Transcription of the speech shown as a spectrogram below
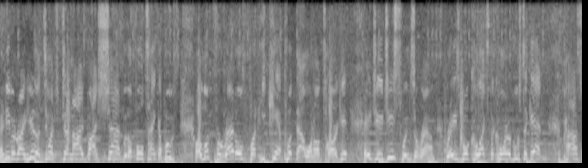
And even right here, the touch denied by Shad with a full tank of boost. A look for Retals, but he can't put that one on target. AJG swings around. Raisbull collects the corner boost again. Pass,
